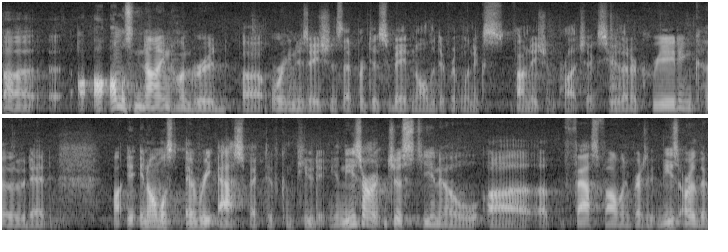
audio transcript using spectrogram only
uh, uh, almost 900 uh, organizations that participate in all the different Linux Foundation projects here that are creating code at uh, in almost every aspect of computing. And these aren't just, you know, uh, uh, fast following projects. These are the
